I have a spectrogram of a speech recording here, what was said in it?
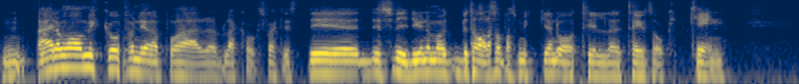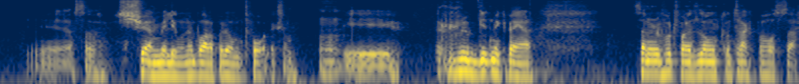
Mm. Nej, de har mycket att fundera på här, Blackhawks faktiskt. Det, det svider ju när man betalar så pass mycket ändå till uh, Taves och Kane. Eh, Alltså 21 miljoner bara på de två liksom. Mm. Det är ruggigt mycket pengar. Sen har du fortfarande ett långt kontrakt på Hossa.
